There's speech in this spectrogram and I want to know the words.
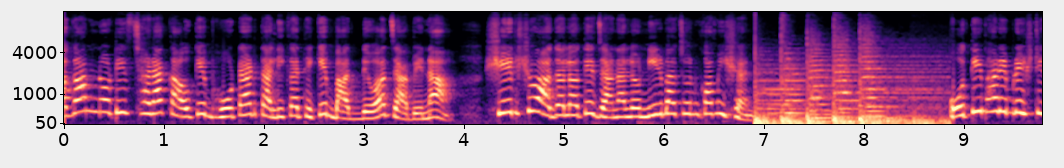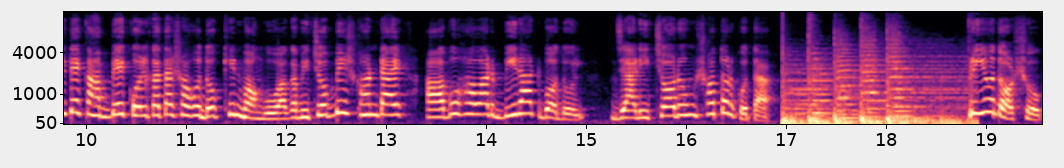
আগাম নোটিশ ছাড়া কাউকে ভোটার তালিকা থেকে বাদ দেওয়া যাবে না। শীর্ষ আদালতে জানালো নির্বাচন কমিশন। অতি ভারী বৃষ্টিতে কাঁপবে কলকাতা সহ দক্ষিণবঙ্গ। আগামী চব্বিশ ঘন্টায় আবহাওয়ার বিরাট বদল, জারি চরম সতর্কতা। প্রিয় দর্শক,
